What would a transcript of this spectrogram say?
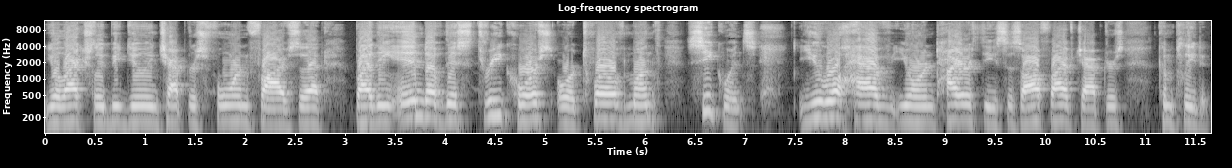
you'll actually be doing chapters 4 and 5 so that by the end of this 3 course or 12 month sequence you will have your entire thesis, all five chapters, completed.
